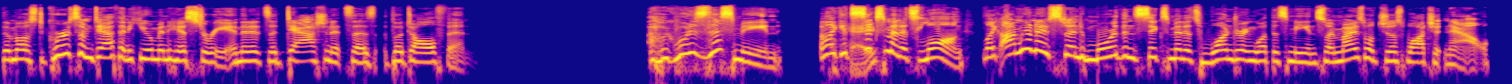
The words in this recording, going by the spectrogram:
the most gruesome death in human history, and then it's a dash, and it says the dolphin. I'm like, what does this mean? I'm like, it's six minutes long. Like, I'm gonna spend more than six minutes wondering what this means, so I might as well just watch it now.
